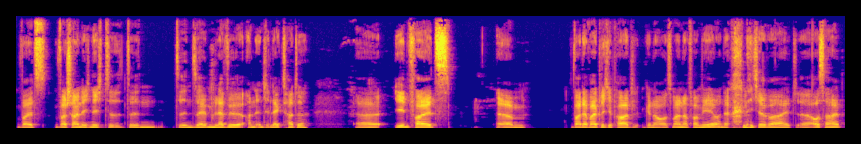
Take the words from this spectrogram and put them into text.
weil es wahrscheinlich nicht den, denselben Level an Intellekt hatte. Äh, jedenfalls ähm, war der weibliche Part genau aus meiner Familie und der männliche war halt äh, außerhalb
